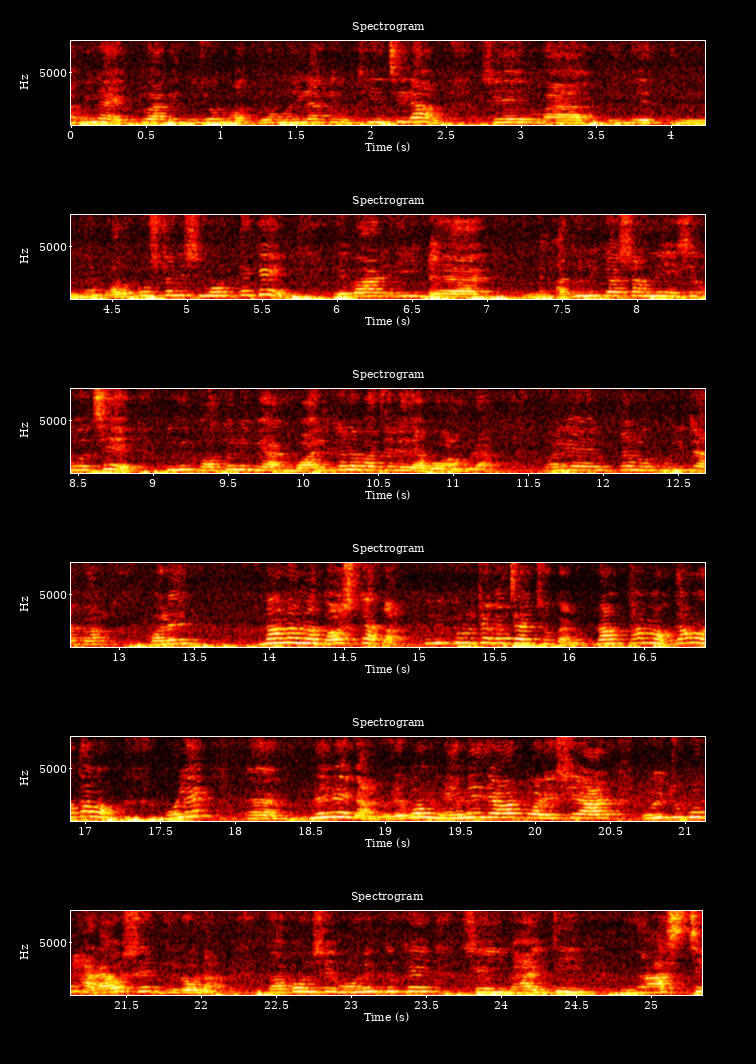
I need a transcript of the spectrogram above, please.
আমি না একটু আগে দুজন ভদ্রমহিলাকে উঠিয়েছিলাম সে ইয়ে, বড় পোস্ট অফিস মোড় থেকে। এবার এই আধুনিকার সামনে এসে বলছে তুমি কত নিবে? আমি বয়লখানা বাজারে যাব আমরা। বলে কেন কুড়ি টাকা? বলে না না না দশ টাকা। তুমি কুড়ি টাকা চাইছো কেন? না থামাও থামাও থামাও। বলে নেমে গেল এবং নেমে যাওয়ার পরে সে আর ওইটুকু ভাড়াও সে দিল না। তখন সে মনের দুঃখে সেই ভাইটি আসছে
